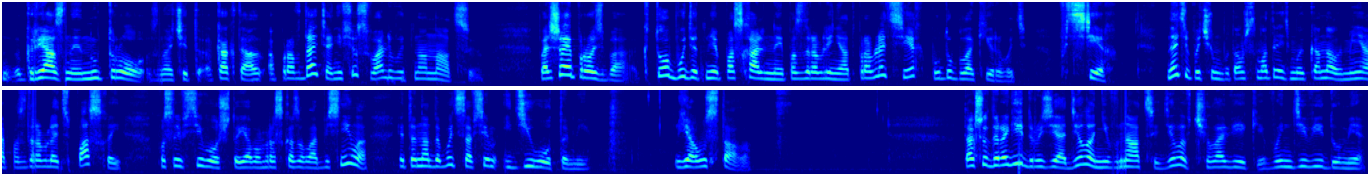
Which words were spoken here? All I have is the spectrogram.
грязное нутро, значит, как-то оправдать, они все сваливают на нацию. Большая просьба, кто будет мне пасхальные поздравления отправлять, всех буду блокировать. Всех. Знаете почему? Потому что смотреть мой канал и меня поздравлять с Пасхой после всего, что я вам рассказала, объяснила, это надо быть совсем идиотами. Я устала. Так что, дорогие друзья, дело не в нации, дело в человеке, в индивидууме.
